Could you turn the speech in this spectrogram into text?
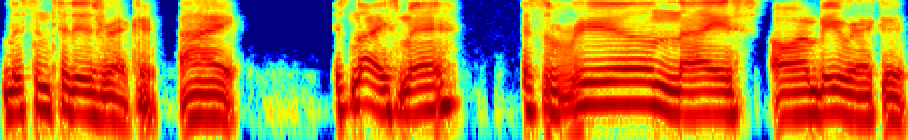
listen to this record. All right, it's nice, man. It's a real nice R&B record.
